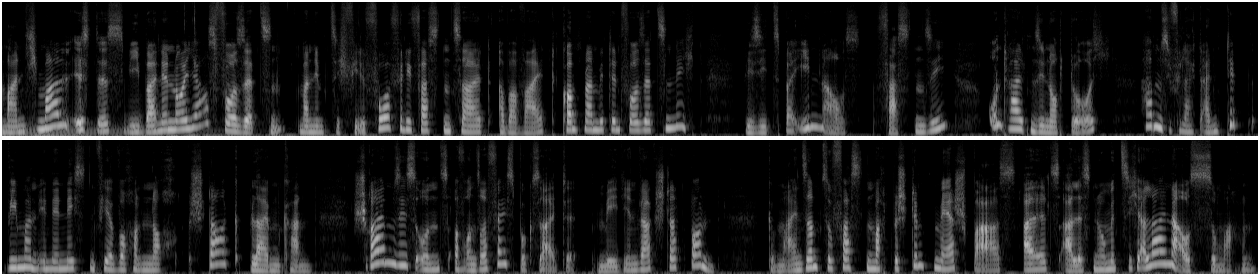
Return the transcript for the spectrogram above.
Manchmal ist es wie bei den Neujahrsvorsätzen. Man nimmt sich viel vor für die Fastenzeit, aber weit kommt man mit den Vorsätzen nicht. Wie sieht's bei Ihnen aus? Fasten Sie und halten Sie noch durch? Haben Sie vielleicht einen Tipp, wie man in den nächsten vier Wochen noch stark bleiben kann? Schreiben Sie es uns auf unserer Facebook-Seite Medienwerkstatt Bonn. Gemeinsam zu fasten macht bestimmt mehr Spaß, als alles nur mit sich alleine auszumachen.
